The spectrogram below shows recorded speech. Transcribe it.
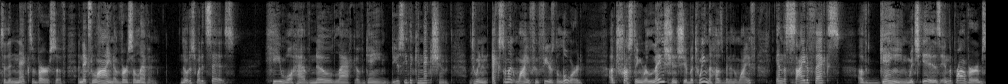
to the next verse of the next line of verse 11. Notice what it says. He will have no lack of gain. Do you see the connection between an excellent wife who fears the Lord, a trusting relationship between the husband and the wife, and the side effects of gain, which is, in the Proverbs,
